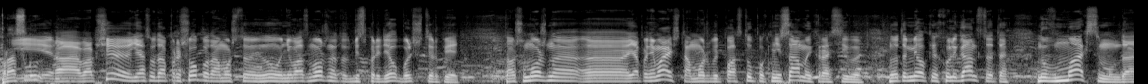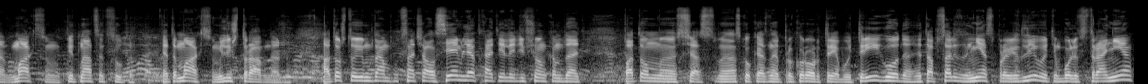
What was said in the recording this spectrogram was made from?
Прослу- И, а вообще я сюда пришел, потому что ну, невозможно этот беспредел больше терпеть. Потому что можно, э, я понимаю, что там может быть поступок не самый красивый, но это мелкое хулиганство, это ну в максимум, да, максимум 15 суток. Это максимум, или штраф даже. А то, что им там сначала 7 лет хотели девчонкам дать, потом э, сейчас, насколько я знаю, прокурор требует 3 года, это абсолютно несправедливо, тем более в стране,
